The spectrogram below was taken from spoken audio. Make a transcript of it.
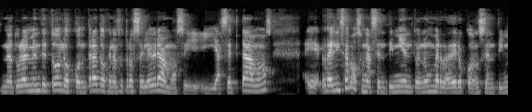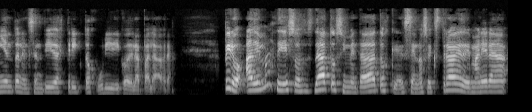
naturalmente todos los contratos que nosotros celebramos y, aceptamos, eh, realizamos un asentimiento, no un verdadero consentimiento en el sentido estricto jurídico de la palabra. Pero además de esos datos y metadatos que se nos extrae de manera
